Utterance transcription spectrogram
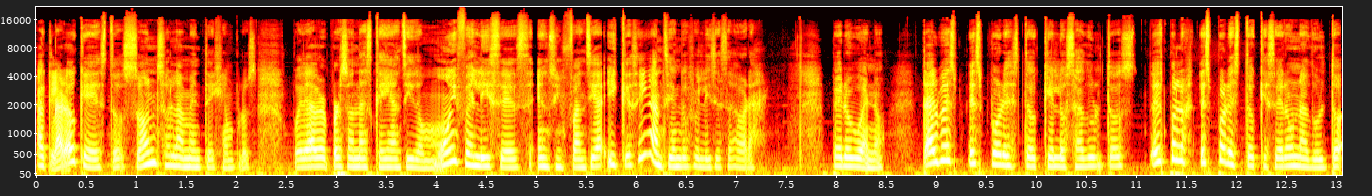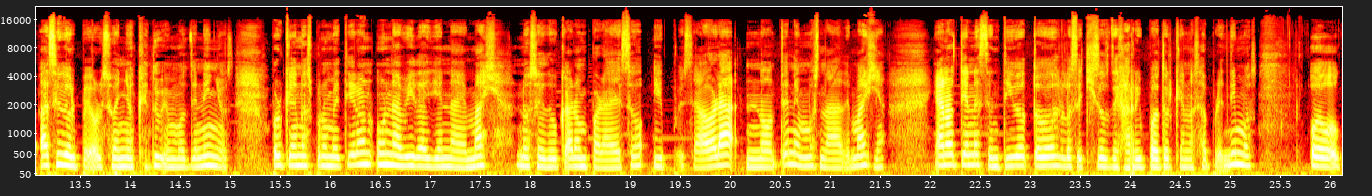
Aclaro que estos son solamente ejemplos. Puede haber personas que hayan sido muy felices en su infancia y que sigan siendo felices ahora. Pero bueno, tal vez es por esto que los adultos, es por, es por esto que ser un adulto ha sido el peor sueño que tuvimos de niños, porque nos prometieron una vida llena de magia, nos educaron para eso y pues ahora no tenemos nada de magia. Ya no tiene sentido todos los hechizos de Harry Potter que nos aprendimos, o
